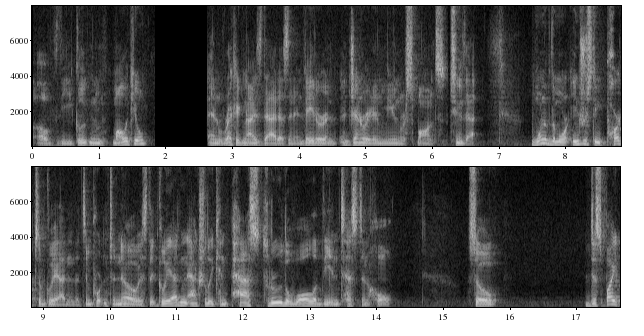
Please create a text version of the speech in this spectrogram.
of the gluten molecule and recognize that as an invader and, and generate an immune response to that. One of the more interesting parts of gliadin that's important to know is that gliadin actually can pass through the wall of the intestine whole. So, despite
